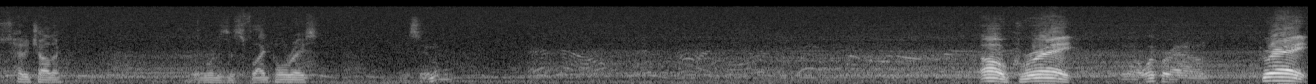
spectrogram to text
Just hit each other. What is this, flagpole race? I'm assuming. Oh, great. Whip around. Great.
